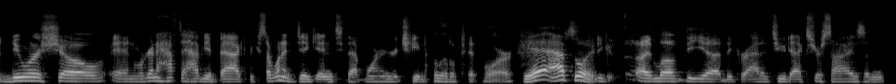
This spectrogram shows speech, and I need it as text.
the newer show, and we're gonna have to have you back because I want to dig into that morning routine a little bit more. Yeah, absolutely. I love the uh, the gratitude exercise and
